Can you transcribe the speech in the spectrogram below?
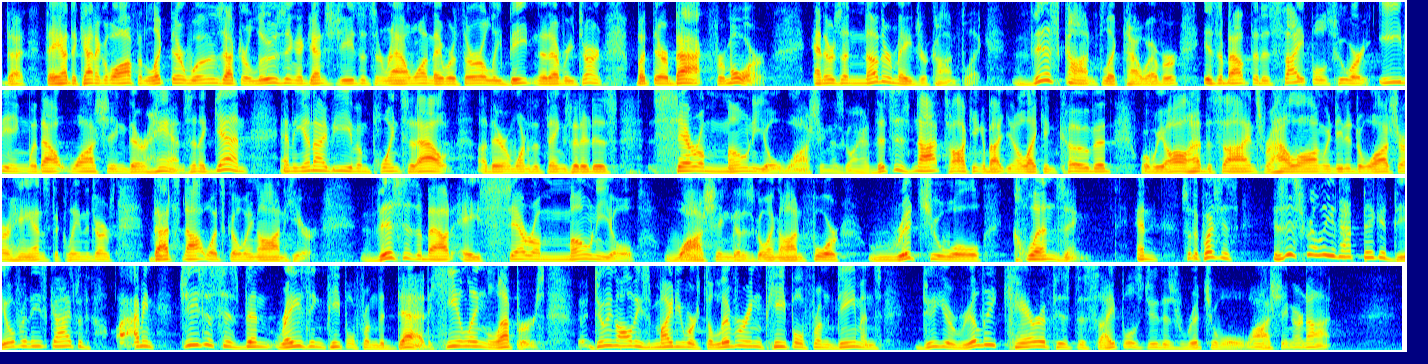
That they had to kind of go off and lick their wounds after losing against Jesus in round one. They were thoroughly beaten at every turn, but they're back for more. And there's another major conflict. This conflict, however, is about the disciples who are eating without washing their hands. And again, and the NIV even points it out uh, there in one of the things that it is ceremonial washing that's going on. This is not talking about, you know, like in COVID, where we all had the signs for how long we needed to wash our hands to clean the germs. That's not what's going on here. This is about a ceremonial washing that is going on for ritual cleansing. And so the question is is this really that big a deal for these guys? With, I mean, Jesus has been raising people from the dead, healing lepers, doing all these mighty works, delivering people from demons. Do you really care if his disciples do this ritual washing or not?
